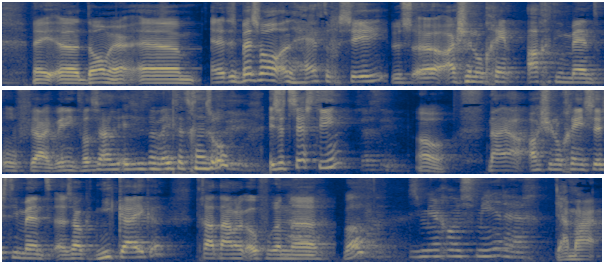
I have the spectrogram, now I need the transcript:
nee, eh Dahmer. Ehm, en het is best wel een heftige serie. Dus eh, als je nog geen 18 bent of ja, ik weet niet. Wat is eigenlijk... Is het een leeftijdsgrens op? Is het 16? 16. Oh. Nou ja, als je nog geen 16 bent, eh, zou ik het niet kijken. Het gaat namelijk over een... eh, Wat? Het is meer gewoon smerig. Ja, maar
